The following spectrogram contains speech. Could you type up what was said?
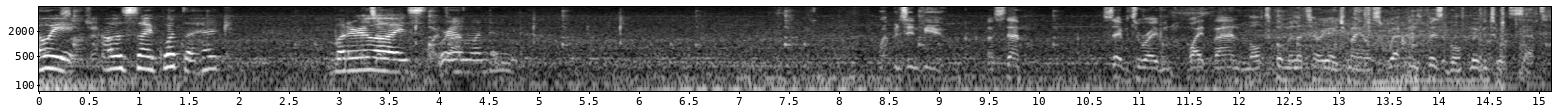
Oh wait, Sergeant? I was like, what the heck? But I realized we're in? London. Weapons in view. That's them. Saber to Raven. White van, multiple military age males. Weapons visible, moving to intercept.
